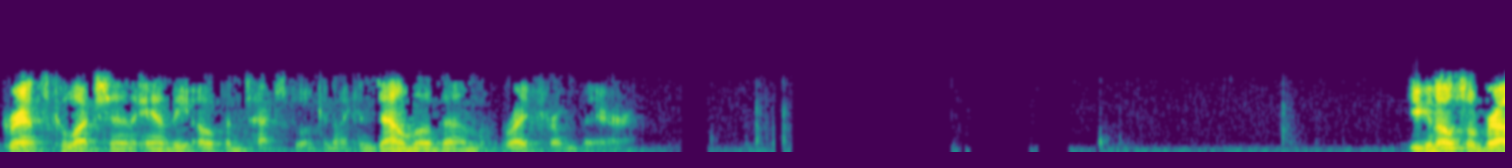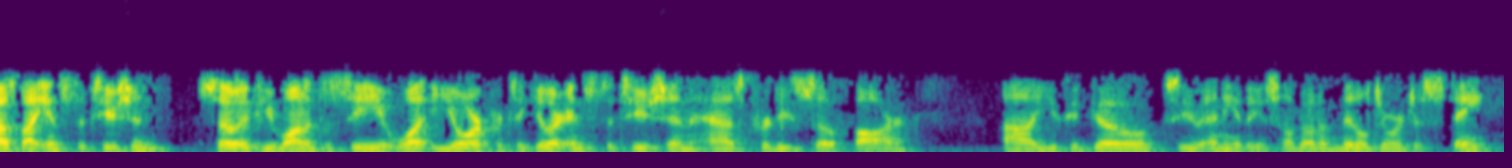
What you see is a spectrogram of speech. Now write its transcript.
grants collection and the open textbook, and I can download them right from there. You can also browse by institution. So if you wanted to see what your particular institution has produced so far, uh, you could go to any of these. So I'll go to Middle Georgia State.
